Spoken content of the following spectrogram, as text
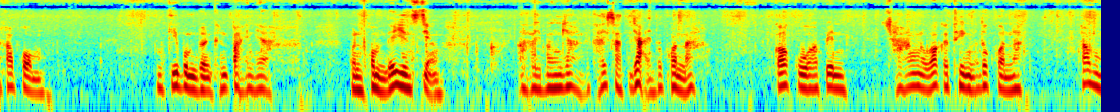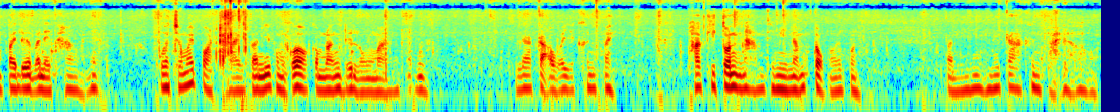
นะครับผม เมื่อกี้ผมเดินขึ้นไปเนี่ยมันผมได้ยินเสียงอะไรบางอย่างคล้ายสัตว์ใหญ่ทุกคนนะ ก็กลัวเป็นช้างหรือว่ากระทิงนะทุกคนนะ ถ้าผมไปเดินไปในทางเนี้ยกลัวจะไม่ปลอดภัย ตอนนี้ผมก็กำลังเดินลงมานะครับแล้วก็เอาไว้จะขึ้นไป พักที่ต้นน้ำที่มีน้ำตกนะทุกคน ตอนนี้ไม่กล้าขึ้นไปแล้วครับผม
